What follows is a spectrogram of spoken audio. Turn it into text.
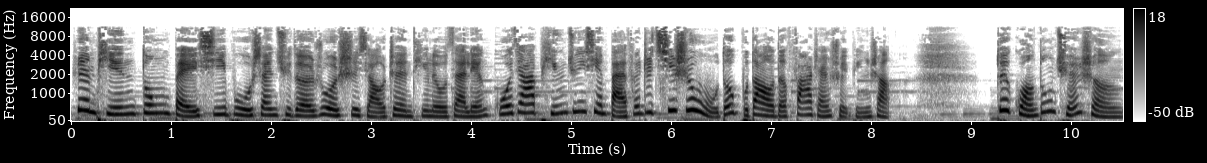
任凭东北、西部山区的弱势小镇停留在连国家平均线百分之七十五都不到的发展水平上，对广东全省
